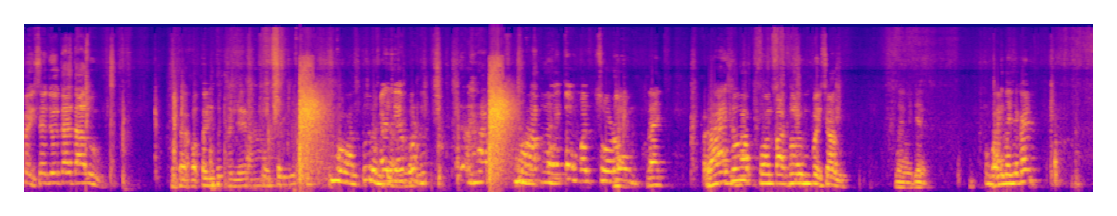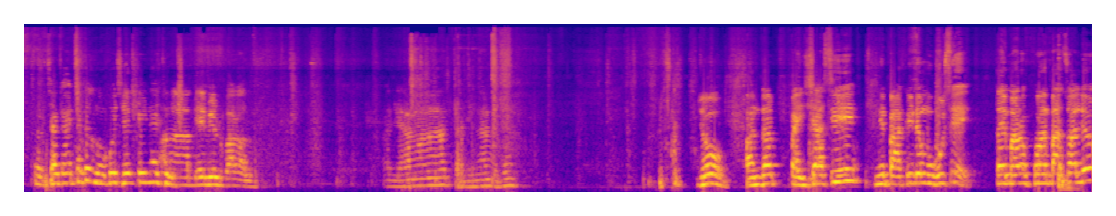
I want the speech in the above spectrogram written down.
પૈસા જોતા હતા આલું પકડ, પકડી તો ફોન લે. એટલે પણ આપો તો મત છોડો લાય. લાય તું. ફોન પાછો પૈસા કાઢે તો લોકો છે કઈ નાખ્યું હા બે મિનિટ ભાગ આલું. જો અંદર પૈસા છે ને પાકીટ મૂકું છે તો મારો ફોન પાછો આલ્યો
